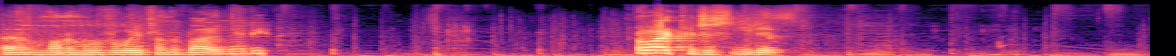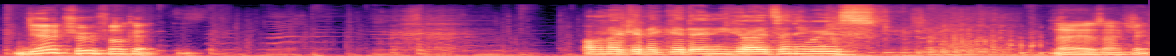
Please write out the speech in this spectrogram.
um, want to move away from the body, maybe? Or I could just eat it. Yeah, true. Fuck it. I'm not gonna get any guides anyways. No, exactly.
